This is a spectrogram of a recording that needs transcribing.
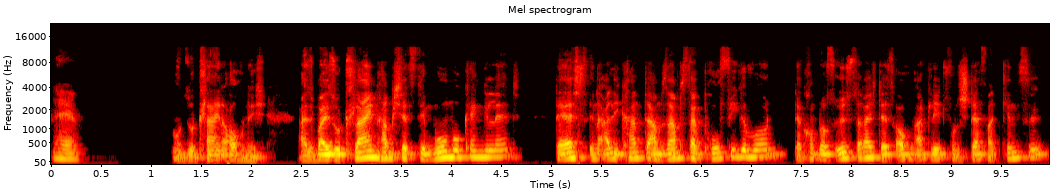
Ja, ja. Und so klein auch nicht. Also bei so klein habe ich jetzt den Momo kennengelernt. Der ist in Alicante am Samstag Profi geworden. Der kommt aus Österreich. Der ist auch ein Athlet von Stefan Kinzel.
